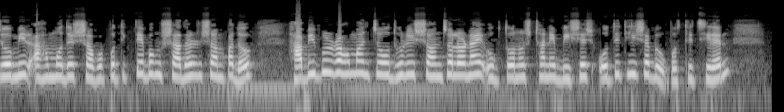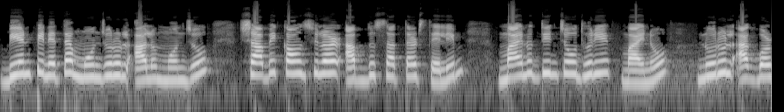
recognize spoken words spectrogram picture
জমির আহমদের সভাপতিত্বে এবং সাধারণ সম্পাদক হাবিবুর রহমান চৌধুরীর সঞ্চালনায় উক্ত অনুষ্ঠানে বিশেষ অতিথি হিসেবে উপস্থিত ছিলেন বিএনপি নেতা মঞ্জুরুল আলম মঞ্জু, সাবেক কাউন্সিলর আব্দুস সাত্তার সেলিম, মাইনুদ্দিন চৌধুরী মাইনু নুরুল আকবর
